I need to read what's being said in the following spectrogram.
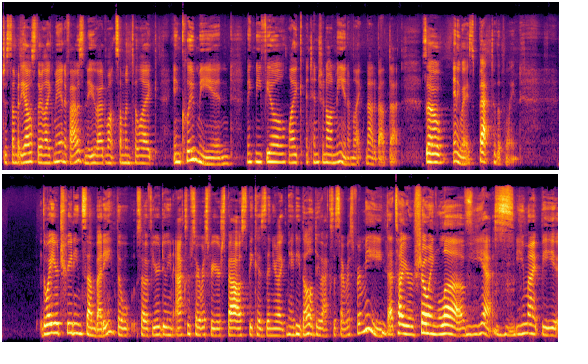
to somebody else, they're like, man, if I was new, I'd want someone to like include me and make me feel like attention on me. And I'm like, not about that. So, anyways, back to the point the way you're treating somebody the so if you're doing acts of service for your spouse because then you're like maybe they'll do acts of service for me That's how you're showing love. yes mm-hmm. you might be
